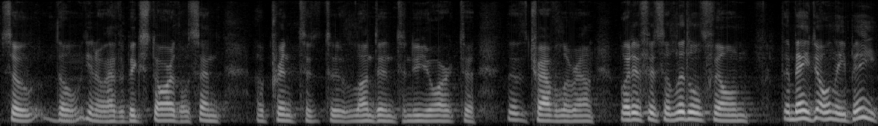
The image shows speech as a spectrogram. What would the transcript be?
So they'll, you know, have a big star. They'll send a print to, to London, to New York, to uh, travel around. But if it's a little film, there may only be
